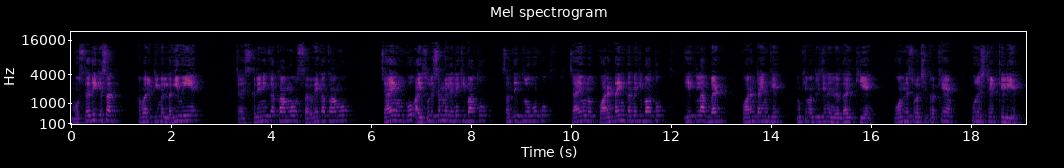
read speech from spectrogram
मुस्तैदी के साथ हमारी टीमें लगी हुई हैं। चाहे स्क्रीनिंग का काम हो सर्वे का काम हो, चाहे उनको आइसोलेशन में लेने की बात हो, संदिग्ध लोगों को, चाहे उन्हें क्वारंटाइन करने की बात हो, एक लाख बेड क्वारंटाइन के मुख्यमंत्री जी ने निर्धारित किए वो हमने सुरक्षित रखे हैं पूरे स्टेट के लिए।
